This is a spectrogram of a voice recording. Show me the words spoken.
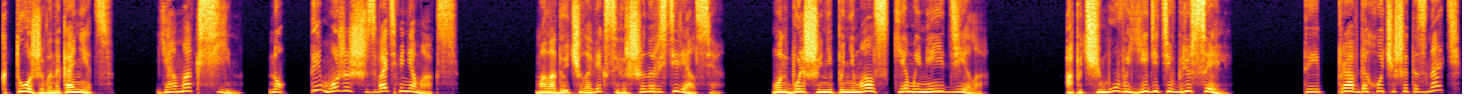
Кто же вы, наконец? Я Максин, но ты можешь звать меня Макс. Молодой человек совершенно растерялся. Он больше не понимал, с кем имеет дело. «А почему вы едете в Брюссель?» «Ты правда хочешь это знать?»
